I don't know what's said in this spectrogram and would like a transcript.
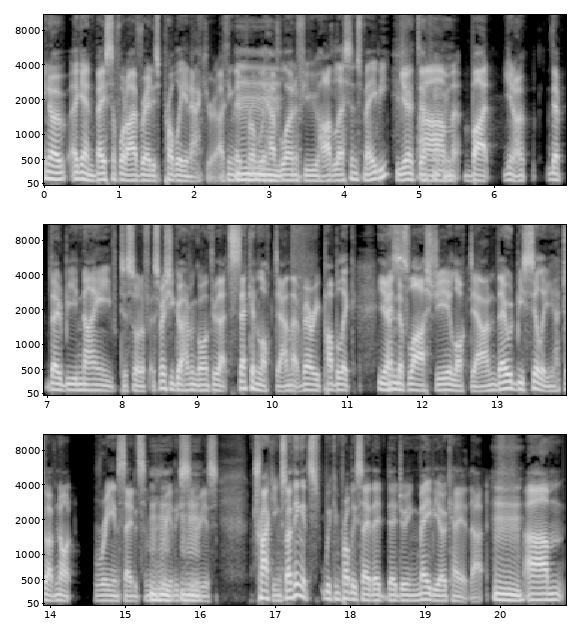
You know, again, based off what I've read, is probably inaccurate. I think they probably have learned a few hard lessons, maybe. Mm. Yeah, definitely. Um, but you know, they'd be naive to sort of, especially go, having gone through that second lockdown, that very public Yes. end of last year lockdown. They would be silly to have not reinstated some Mm-hmm, really serious tracking. So I think it's we can probably say they're they're doing maybe okay at that. Mm. Um,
